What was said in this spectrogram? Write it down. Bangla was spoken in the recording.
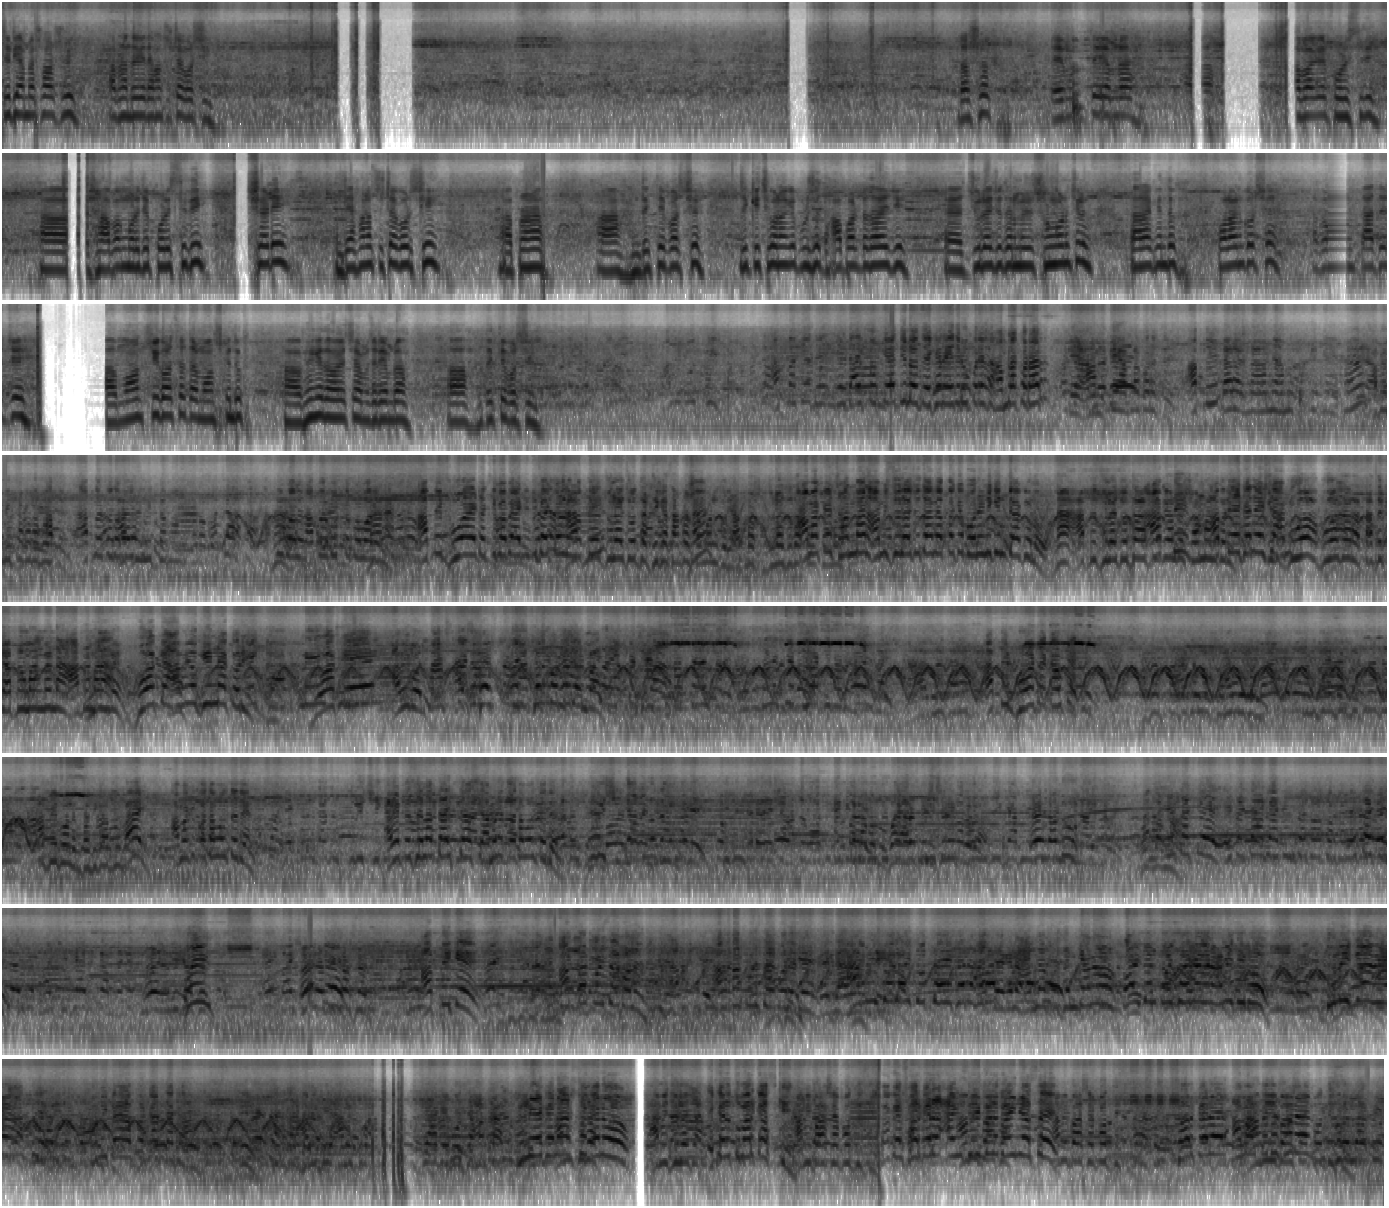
যেটি আমরা সরাসরি আপনাদেরকে দেখানোর চেষ্টা করছি। দর্শক, এই মুহূর্তে আমরা শাহবাগের পরিস্থিতি শাহবাগ মোড়ের যে পরিস্থিতি, সেটি দেখানোর চেষ্টা করছি। আপনারা দেখতে পাচ্ছে যে কিছুক্ষণ আগে পুলিশের ধাওয়া পাল্টা হয় যে জুলাই যোদ্ধার সংগঠন ছিল তারা কিন্তু পলায়ন করছে এবং তাদের যে মঞ্চ কি করছে তার মঞ্চ কিন্তু আহ, ভেঙে দেওয়া হয়েছে আমরা যদি আমরা আহ, দেখতে পাচ্ছি। আপনাকে দায়িত্ব কে দিল যে এখানে এদের উপরে হামলা করার? আপনি হামলা করেছে? আপনি? না আমি হামলা আপনি মিথ্যা কথা বলছেন। আপনার কথা বলেন। আচ্ছা, আপনি বলেন? আপনার বক্তব্য বলেন। আপনি ভুয়া এটা কীভাবে আইডেন্টিফাই করলেন? আপনি জুলাই যোদ্ধা ঠিক আছে আপনার হ্যাঁ? সম্মান করি আপনার জুলাই যোদ্ধা আমাকে সম্মান আমি জুলাই যুদ্ধ আমি আপনাকে বলিনি কিন্তু এখনও। না আপনি জুলাই যোদ্ধা আপনাকে আপনি- আমি সম্মান আপনি এখানে এসে আমি- বুয়া বুয়া যারা তাদেরকে আপনি মানবেন না আপনি মানবেন। ভুয়াকে আমিও ঘৃণা করি। ভুয়াকে আমি বলি। শেষ- করে দিলেন ভাই। আপনি ভুয়াটা কাউকে আপনি বলেন আপনি ভাই আমাকে কথা বলতে দেন। আমি একটা জেলার দায়িত্বে আছি আমাকে কথা বলতে দেন। এটাকে এটাকে এটাকে। আপনি কে? আপনার পরিচয় বলেন। আপনার পরিচয় বলেন। করেছেন কেন? কয়জন পরিচয় নেবেন আমি দিব। তুমি কে তুমি কে? আপনার কাজ তুমি এখানে আসছো কেন? আমি এখানে তোমার কাজ কি? আমি বাসায় পড়তেছি সরকার সরকারের আইন শৃঙ্খলা বাহিনী আছে। আমি বাসায় পড়তেছি সরকারের আমি বাসায় পড়তেছি।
